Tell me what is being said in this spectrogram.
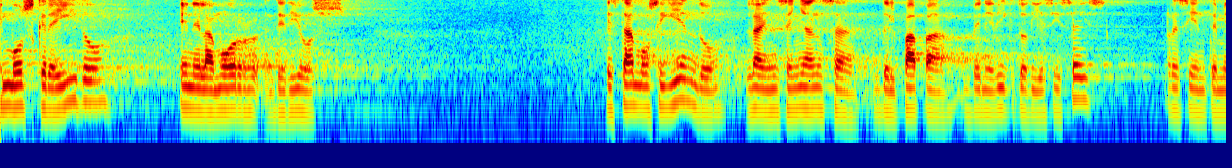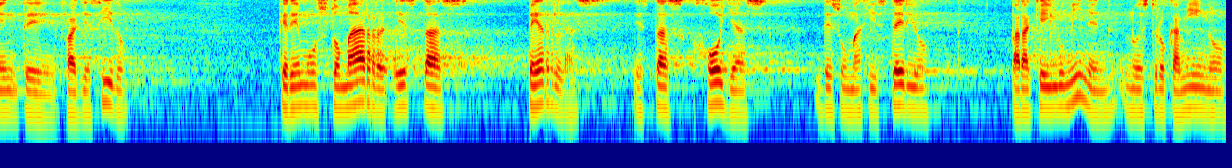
Hemos creído en el amor de Dios. Estamos siguiendo la enseñanza del Papa Benedicto XVI, recientemente fallecido. Queremos tomar estas perlas, estas joyas de su magisterio para que iluminen nuestro camino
